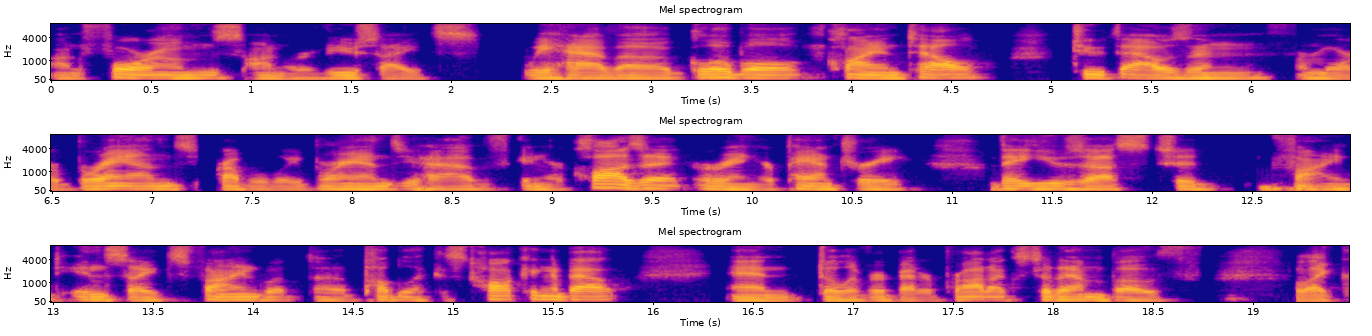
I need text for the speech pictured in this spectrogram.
on forums, on review sites. We have a global clientele 2,000 or more brands, probably brands you have in your closet or in your pantry they use us to find insights, find what the public is talking about, and deliver better products to them, both like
